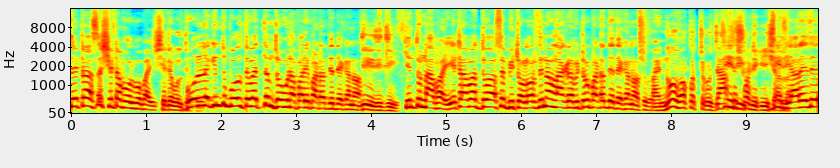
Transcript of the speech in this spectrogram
যেটা আছে সেটা বলব ভাই। সেটা বলতে হবে। বললে কিন্তু বলতে পারতাম যমুনা পারি পাঠা দিয়ে দেখানো আছে। জি জি জি। কিন্তু না ভাই এটা আবার দেওয়া আছে বিটল অরিজিনাল নাগরা বিটল পাঠা দিয়ে দেখানো আছে ভাই। নো ভক্ত চক্র যা আছে সঠিক জি জি। আর এই যে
